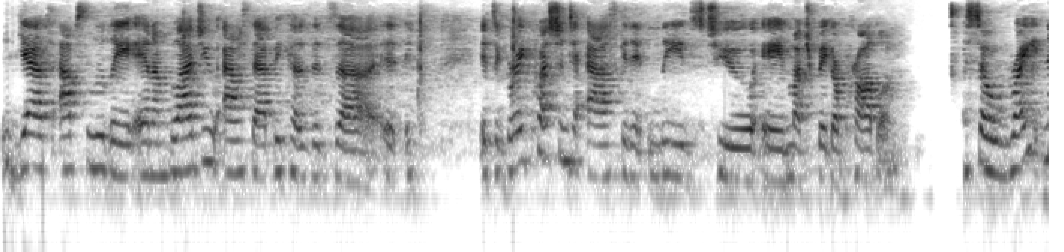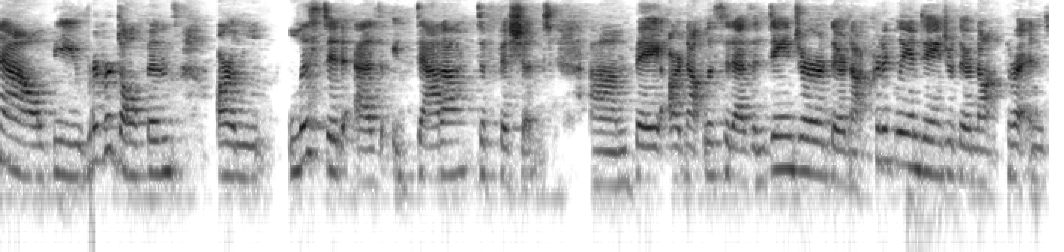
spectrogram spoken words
Yes, absolutely, and I'm glad you asked that because it's uh, it, it, it's a great question to ask, and it leads to a much bigger problem. So right now, the river dolphins are listed as data deficient. Um, they are not listed as endangered. They're not critically endangered. They're not threatened.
